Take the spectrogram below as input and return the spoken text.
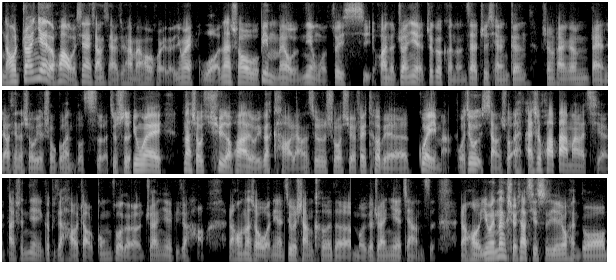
然后专业的话，我现在想起来就还蛮后悔的，因为我那时候并没有念我最喜欢的专业，这个可能在之前跟申凡跟白眼聊天的时候也说过很多次了，就是因为那时候去的话有一个考量，就是说学费特别贵嘛，我就想说，哎，还是花爸妈的钱，还是念一个比较好找工作的专业比较好。然后那时候我念就是商科的某一个专业这样子。然后因为那个学校其实也有很多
